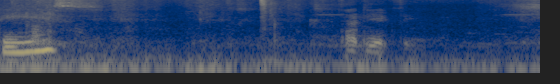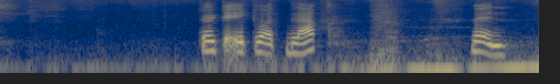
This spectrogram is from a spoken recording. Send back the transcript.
Office. 38 feet. 38 what? Black? When?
